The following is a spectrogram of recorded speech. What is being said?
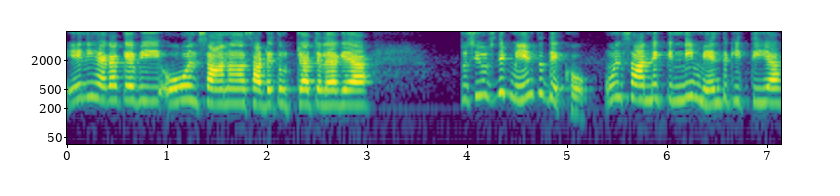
ਇਹ ਨਹੀਂ ਹੈਗਾ ਕਿ ਵੀ ਉਹ ਇਨਸਾਨ ਸਾਡੇ ਤੋਂ ਉੱਚਾ ਚਲਾ ਗਿਆ। ਤੁਸੀਂ ਉਸ ਦੀ ਮਿਹਨਤ ਦੇਖੋ। ਉਹ ਇਨਸਾਨ ਨੇ ਕਿੰਨੀ ਮਿਹਨਤ ਕੀਤੀ ਆ।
